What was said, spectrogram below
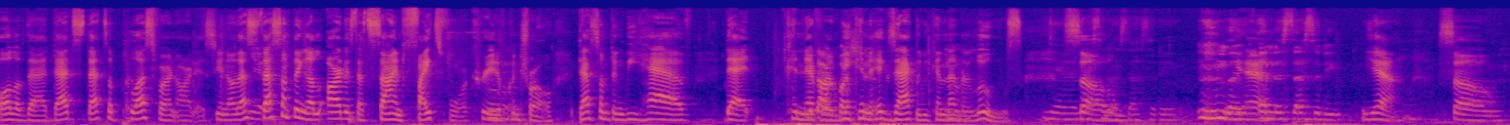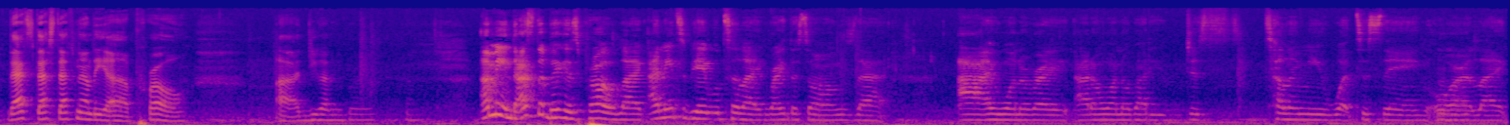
all of that. That's that's a plus for an artist. You know, that's Yeah. that's something an artist that's signed fights for. Creative control. That's something we have that can never Without we can exactly we can never lose. Yeah, that's So- a necessity. like Yeah. a necessity. Yeah. So that's that's definitely a pro. Uh, do you have any pros? I mean, that's the biggest pro. Like, I need to be able to like write the songs that I want to write. I don't want nobody just telling me what to sing or like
